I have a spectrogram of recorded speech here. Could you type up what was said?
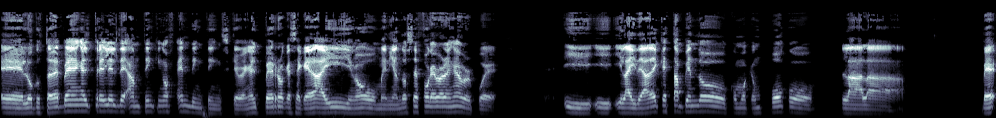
eh, lo que ustedes ven en el trailer de I'm Thinking of Ending Things, que ven el perro que se queda ahí, you know, meneándose forever and ever, pues. Y, y, la idea de que estás viendo como que un poco la. la ves,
